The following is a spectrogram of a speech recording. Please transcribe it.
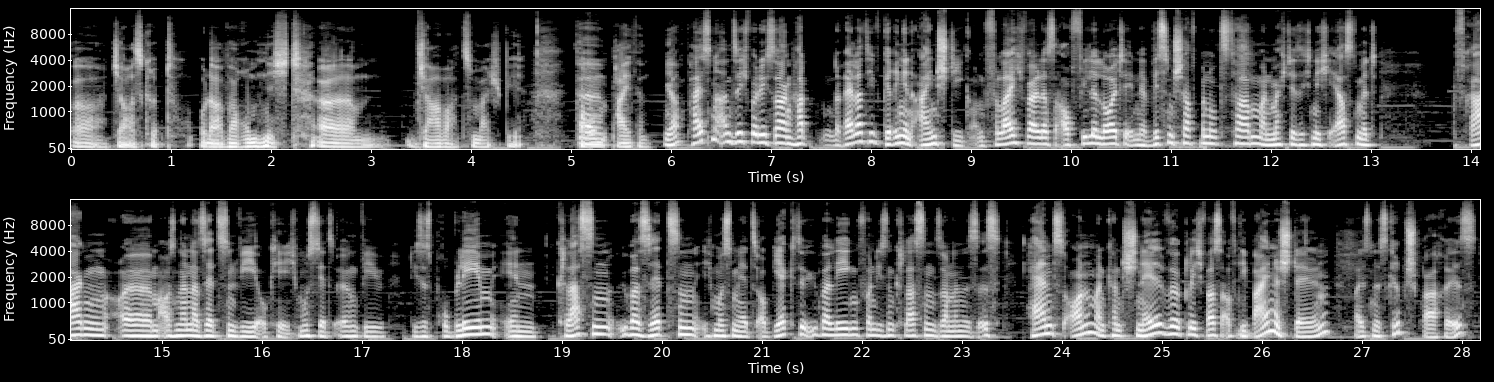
äh, JavaScript oder warum nicht ähm, Java zum Beispiel? Warum ähm, Python? Ja, Python an sich würde ich sagen, hat einen relativ geringen Einstieg und vielleicht, weil das auch viele Leute in der Wissenschaft benutzt haben. Man möchte sich nicht erst mit Fragen ähm, auseinandersetzen wie, okay, ich muss jetzt irgendwie dieses Problem in Klassen übersetzen, ich muss mir jetzt Objekte überlegen von diesen Klassen, sondern es ist hands-on, man kann schnell wirklich was auf die Beine stellen, weil es eine Skriptsprache ist.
